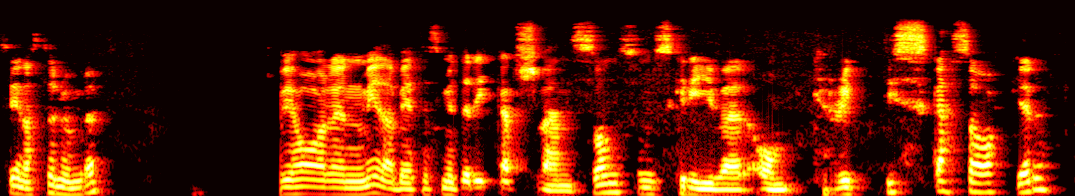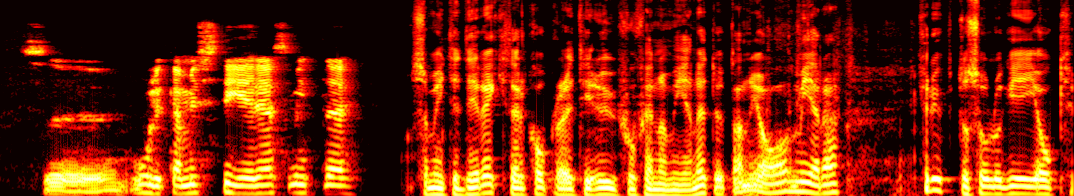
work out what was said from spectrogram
senaste numret. Vi har en medarbetare som heter Rickard Svensson som skriver om kryptiska saker. Så, olika mysterier som inte... Som inte direkt är kopplade till ufo-fenomenet utan ja, mera kryptozoologi och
